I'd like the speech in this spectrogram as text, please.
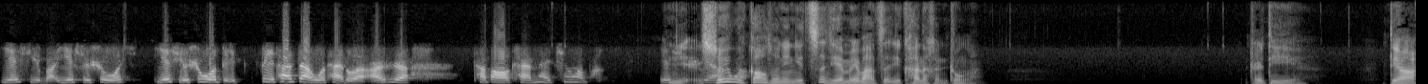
也许吧，也许是我，也许是我对对他在乎太多，而是他把我看得太轻了吧。你所以，我告诉你，你自己也没把自己看得很重啊。这是第一，第二，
